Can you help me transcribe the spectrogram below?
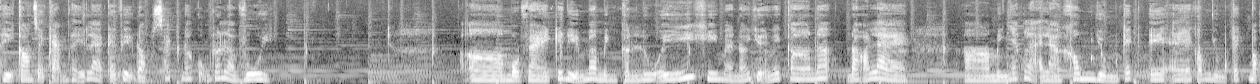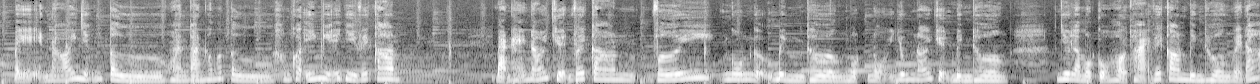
thì con sẽ cảm thấy là cái việc đọc sách nó cũng rất là vui uh, một vài cái điểm mà mình cần lưu ý khi mà nói chuyện với con đó đó là uh, mình nhắc lại là không dùng cách ea không dùng cách bập bẹ nói những từ hoàn toàn không có từ không có ý nghĩa gì với con. Bạn hãy nói chuyện với con với ngôn ngữ bình thường một nội dung nói chuyện bình thường như là một cuộc hội thoại với con bình thường vậy đó.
